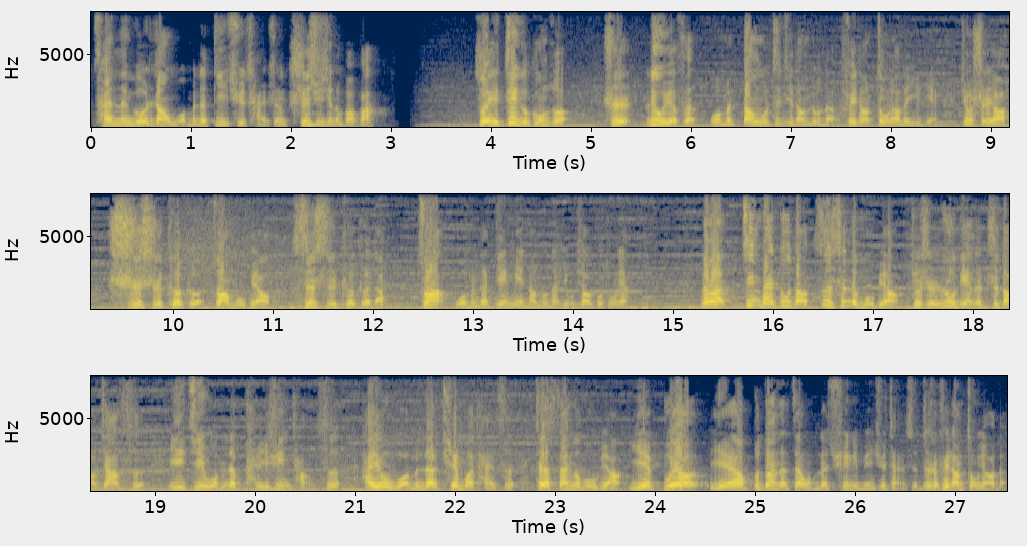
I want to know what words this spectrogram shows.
才能够让我们的地区产生持续性的爆发。所以这个工作是六月份我们当务之急当中的非常重要的一点，就是要时时刻刻抓目标，时时刻刻的抓我们的店面当中的有效沟通量。那么，金牌督导自身的目标就是入店的指导加次，以及我们的培训场次，还有我们的贴膜台次这三个目标，也不要也要不断的在我们的群里面去展示，这是非常重要的。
